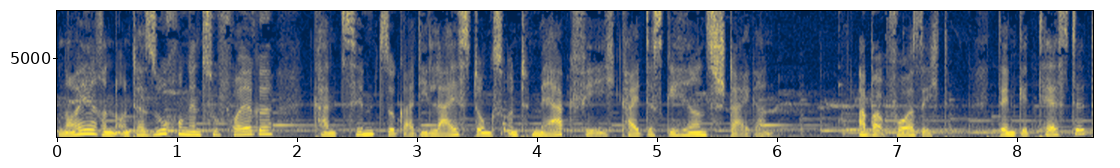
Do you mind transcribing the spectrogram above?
Neueren Untersuchungen zufolge kann Zimt sogar die Leistungs- und Merkfähigkeit des Gehirns steigern. Aber Vorsicht, denn getestet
